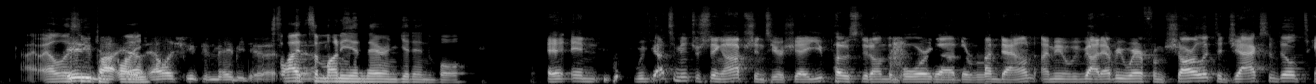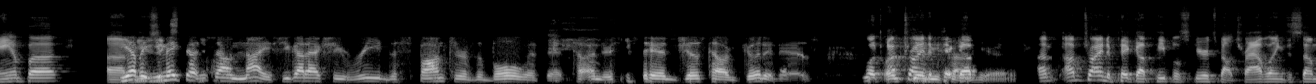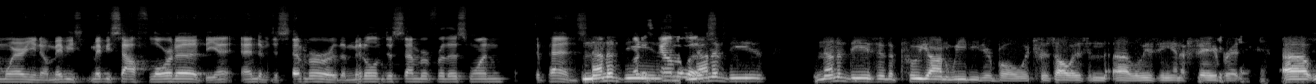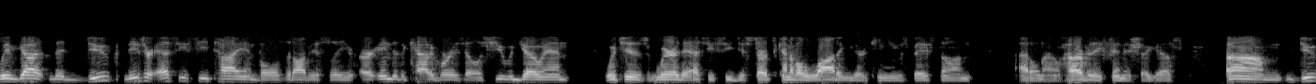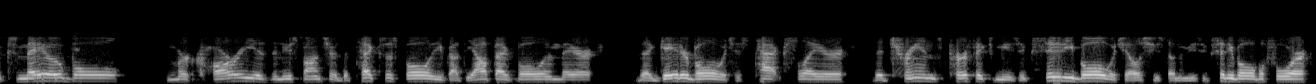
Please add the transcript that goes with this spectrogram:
LSU can, yeah, LSU can maybe do it. Slide yeah. some money in there and get in the bowl. And, and, we've got some interesting options here, Shea. You posted on the board uh, the rundown. I mean, we've got everywhere from Charlotte to Jacksonville, Tampa. Uh, yeah, but you make that sound nice. You got to actually read the sponsor of the bowl with it to understand just how good it is. Look, I'm trying to pick up. Here. I'm I'm trying to pick up people's spirits about traveling to somewhere. You know, maybe maybe South Florida at the end of December or the middle of December for this one. Depends. None of these. None of these. None of these are the Poulan Weed Eater Bowl, which was always in uh, Louisiana favorite. uh, we've got the Duke. These are SEC tie-in bowls that obviously are into the categories LSU would go in. which is where the SEC just starts kind of allotting their teams based on I don't know, however they finish, I guess. Um, Duke's Mayo Bowl. Mercari is the new sponsor of the Texas Bowl. You've got the Outback Bowl in there, the Gator Bowl, which is Tax Slayer, the Trans Perfect Music City Bowl, which LSU's done the Music City Bowl before.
